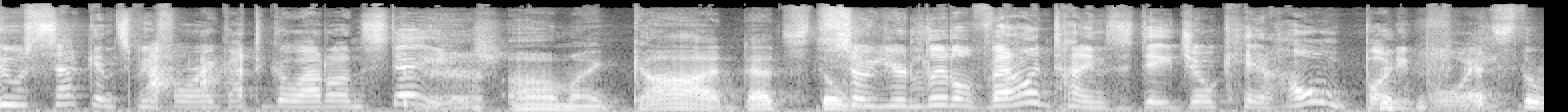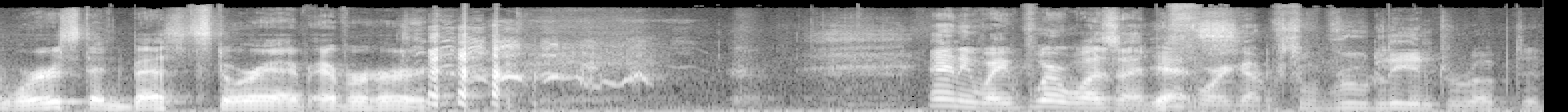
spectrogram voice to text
two seconds before I got to go out on stage. Oh my God! That's the So your little Valentine's Day joke hit home, buddy boy. that's the worst and best story I've ever heard. Anyway, where was I Yes. before I got so rudely interrupted?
